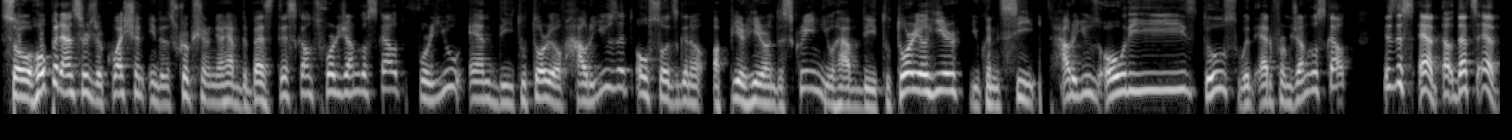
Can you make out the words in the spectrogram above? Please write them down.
So hope it answers your question. In the description, I'm going to have the best discounts for Jungle Scout for you and the tutorial of how to use it. Also, it's going to appear here on the screen. You have the tutorial here. You can how to use all these tools with Ed from Jungle Scout. Is this Ed? Oh, that's Ed.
